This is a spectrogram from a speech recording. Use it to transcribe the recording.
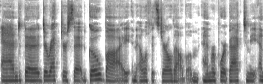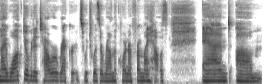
and the director said, go buy an Ella Fitzgerald album and report back to me. And I walked over to Tower Records, which was around the corner from my house. And um,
